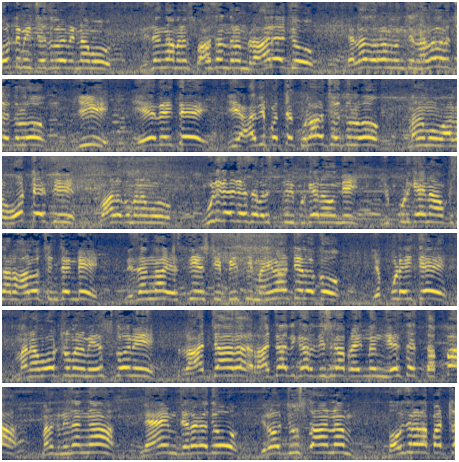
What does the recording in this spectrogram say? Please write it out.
ఓట్లు మీ చేతుల్లో విన్నాము. నిజంగా మనకు స్వాతంత్రం రాలేదు. తెల్లదొరల నుంచి నల్లదొర చేతుల్లో ఈ ఏదైతే ఈ ఆధిపత్య కులాల చేతుల్లో మనము వాళ్ళ ఓట్లేసి వాళ్ళకు మనము ఊడిగలు చేసే పరిస్థితి ఇప్పటికైనా ఉంది. ఇప్పటికైనా ఒకసారి ఆలోచించండి. నిజంగా ఎస్సీ ఎస్టీ బీసీ మైనార్టీలకు ఎప్పుడైతే మన ఓట్లు మనం వేసుకొని రాజ్యా రాజ్యాధికార దిశగా ప్రయత్నం చేస్తే తప్ప మనకు నిజంగా న్యాయం జరగదు. ఈరోజు చూస్తా ఉన్నాం బహుజనుల పట్ల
